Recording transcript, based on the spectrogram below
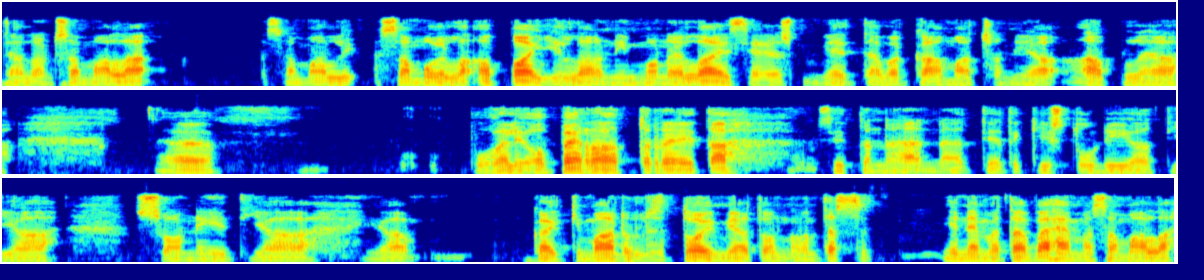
täällä on samalla, samalla, samoilla apajilla on niin monenlaisia, jos mietitään vaikka Amazonia, Applea, puhelinoperaattoreita, sitten on nämä, nämä tietenkin studiot ja Sonit ja, ja kaikki mahdolliset toimijat on, on tässä enemmän tai vähemmän samalla,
